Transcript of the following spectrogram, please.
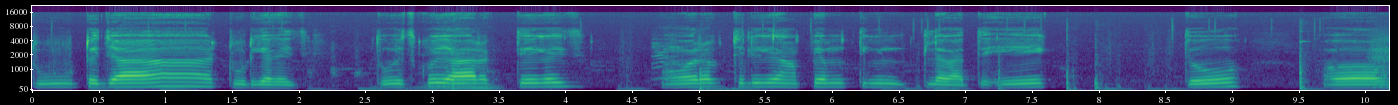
टूट जा, टूट गया गाइज़ तो इसको यहाँ रखते हैं गाइज़ और अब चलिए यहाँ पे हम तीन लगाते एक, दो और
